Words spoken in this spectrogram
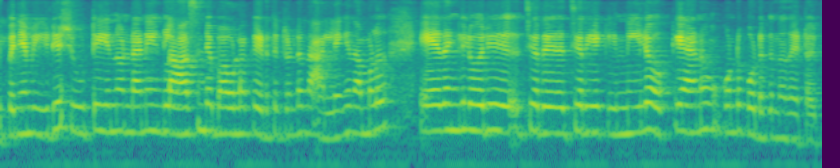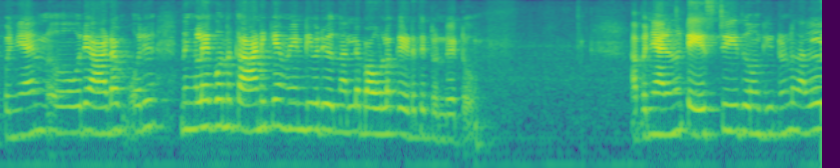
ഇപ്പം ഞാൻ വീഡിയോ ഷൂട്ട് ചെയ്യുന്നതുകൊണ്ടാണ് ഈ ഗ്ലാസിന്റെ ബൗളൊക്കെ എടുത്തിട്ടുണ്ട്. അല്ലെങ്കിൽ നമ്മൾ ഏതെങ്കിലും ഒരു ചെറിയ ചെറിയ കിണ്ണിയിലോ ഒക്കെയാണ് കൊണ്ട് കൊടുക്കുന്നത് കേട്ടോ. ഇപ്പം ഞാൻ ഒരു ആടം ഒരു നിങ്ങളെയൊക്കെ ഒന്ന് കാണിക്കാൻ വേണ്ടി ഒരു നല്ല ബൗളൊക്കെ എടുത്തിട്ടുണ്ട് കേട്ടോ. അപ്പം ഞാനൊന്ന് ടേസ്റ്റ് ചെയ്ത് നോക്കിയിട്ടുണ്ട്. നല്ല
